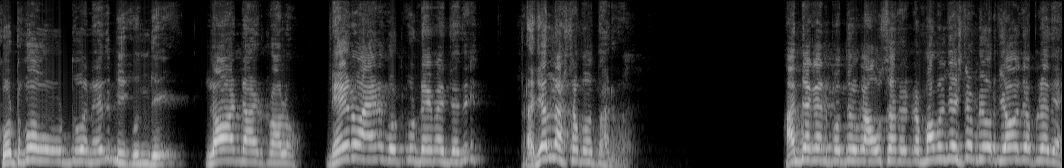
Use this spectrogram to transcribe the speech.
కొట్టుకోవద్దు అనేది మీకు ఉంది లా అండ్ ఆర్డర్ ప్రాబ్లం నేను ఆయన కొట్టుకుంటే ఏమవుతుంది ప్రజలు నష్టపోతారు. అంతేగాని పొద్దున అవసరం మమ్మల్ని చేసినప్పుడు ఎవరు జవాబు చెప్పలేదే.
